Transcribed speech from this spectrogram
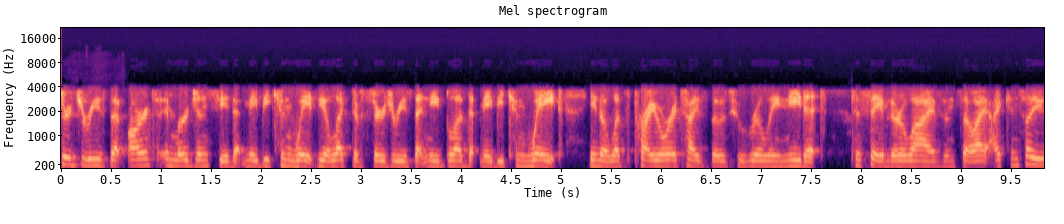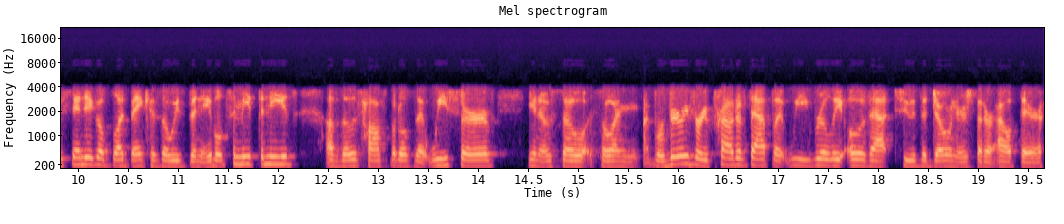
surgeries that aren't emergency that maybe can wait, the elective surgeries that need blood that maybe can wait? You know, let's prioritize those who really need it to save their lives. And so I, I can tell you, San Diego Blood Bank has always been able to meet the needs of those hospitals that we serve you know so so i'm we're very very proud of that but we really owe that to the donors that are out there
